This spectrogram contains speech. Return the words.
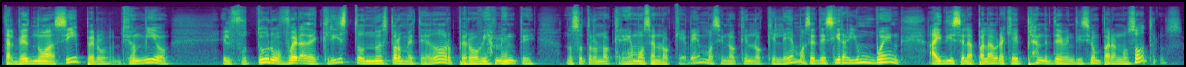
Tal vez no así, pero Dios mío, el futuro fuera de Cristo no es prometedor, pero obviamente nosotros no creemos en lo que vemos, sino que en lo que leemos. Es decir, hay un buen, ahí dice la palabra que hay planes de bendición para nosotros.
